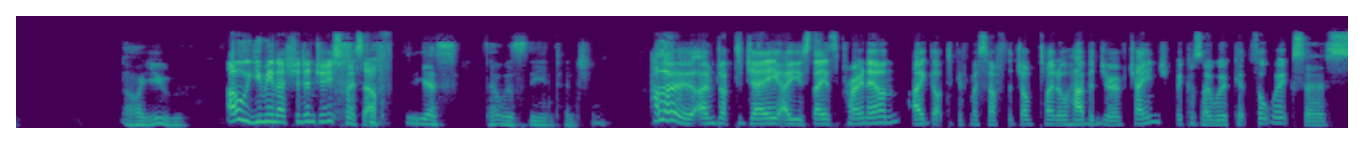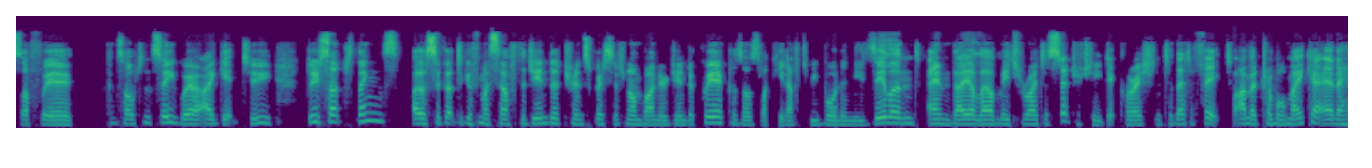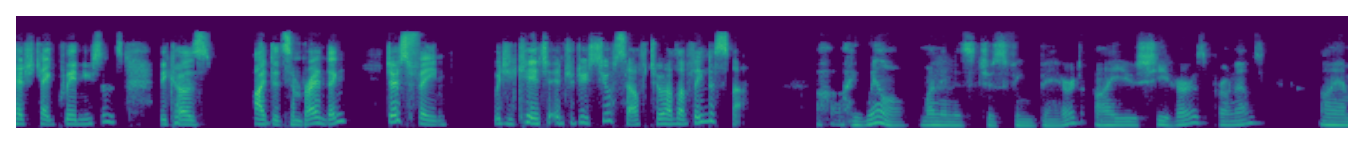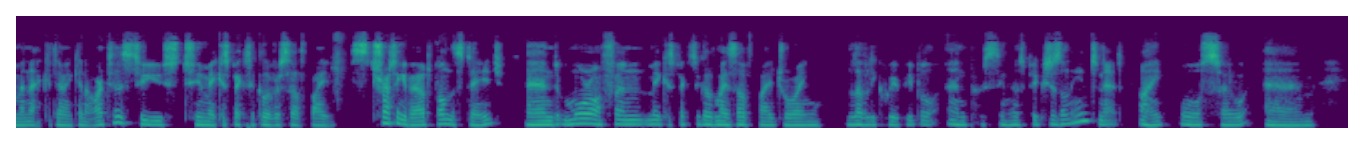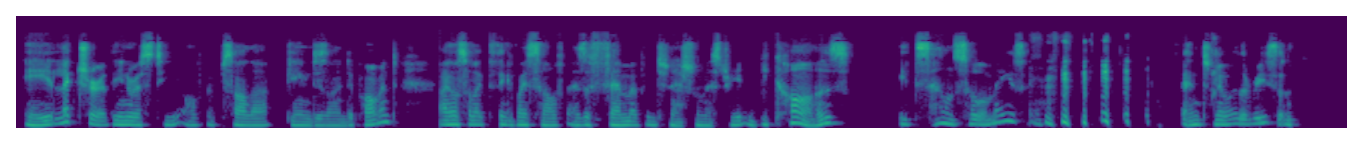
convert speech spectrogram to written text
are you? Oh, you mean I should introduce myself? yes, that was the intention. Hello, I'm Dr. J. I use they as a pronoun. I got to give myself the job title Harbinger of Change because I work at ThoughtWorks, a software consultancy where I get to do such things. I also got to give myself the gender transgressive, non binary, gender queer because I was lucky enough to be born in New Zealand and they allowed me to write a statutory declaration to that effect. I'm a troublemaker and a hashtag queer nuisance because I did some branding. Josephine, would you care to introduce yourself to our lovely listener? I will. My name is Josephine Baird. I use she, hers pronouns. I am an academic and artist who used to make a spectacle of herself by strutting about upon the stage, and more often make a spectacle of myself by drawing lovely queer people and posting those pictures on the internet. I also am a lecturer at the University of Uppsala Game Design Department. I also like to think of myself as a femme of international mystery because it sounds so amazing. and no other reason.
